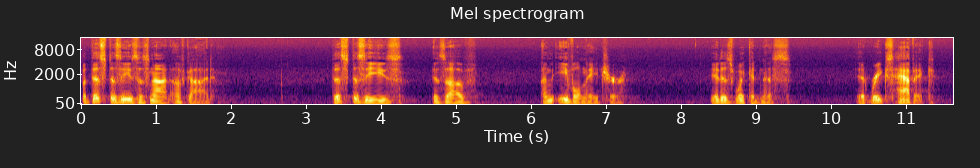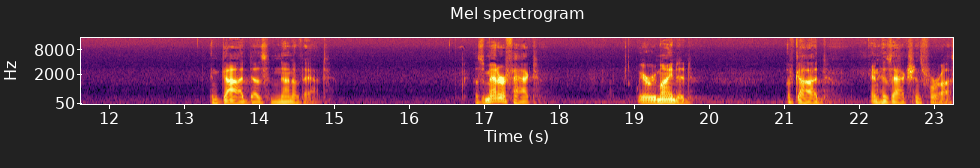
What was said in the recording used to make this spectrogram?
But this disease is not of God. This disease is of an evil nature. It is wickedness. It wreaks havoc. And God does none of that. As a matter of fact, we are reminded of God and his actions for us.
